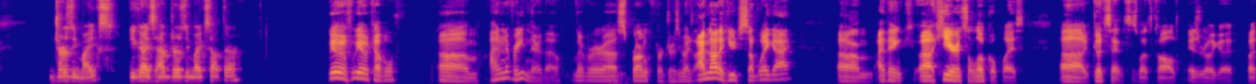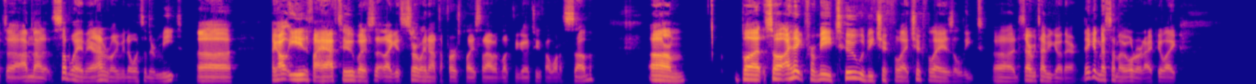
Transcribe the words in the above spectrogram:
Jersey Mike's. Do you guys have Jersey Mike's out there? We have we have a couple. Um, I've never eaten there though. Never uh, sprung for Jersey Mike's. I'm not a huge Subway guy. Um, I think uh, here it's a local place. Uh, Good Sense is what it's called. is really good, but uh, I'm not at Subway man. I don't really even know what's in their meat. Uh, like I'll eat it if I have to, but it's not, like it's certainly not the first place that I would look to go to if I want a sub. Um, but so I think for me, two would be Chick Fil A. Chick Fil A is elite. Uh, it's every time you go there, they can mess up my order, and I feel like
